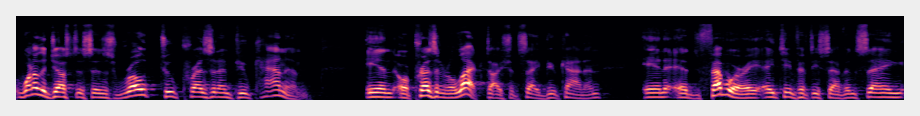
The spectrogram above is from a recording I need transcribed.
one of the justices wrote to President Buchanan in, or President-elect, I should say, Buchanan, in, in February 1857 saying,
